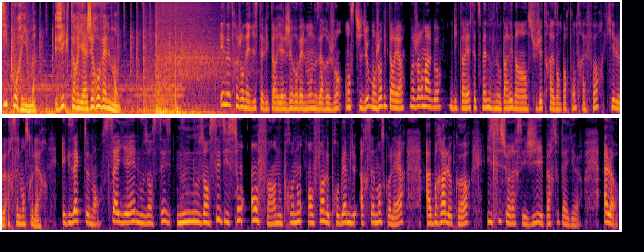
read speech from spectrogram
Si pour Victoria Géraud-Velmont. Et notre journaliste Victoria Gérovelmont nous a rejoint en studio. Bonjour Victoria. Bonjour Margot. Victoria, cette semaine, vous nous parlez d'un sujet très important, très fort, qui est le harcèlement scolaire. Exactement. Ça y est, nous, nous nous en saisissons enfin. Nous prenons enfin le problème du harcèlement scolaire à bras le corps, ici sur RCJ et partout ailleurs. Alors,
